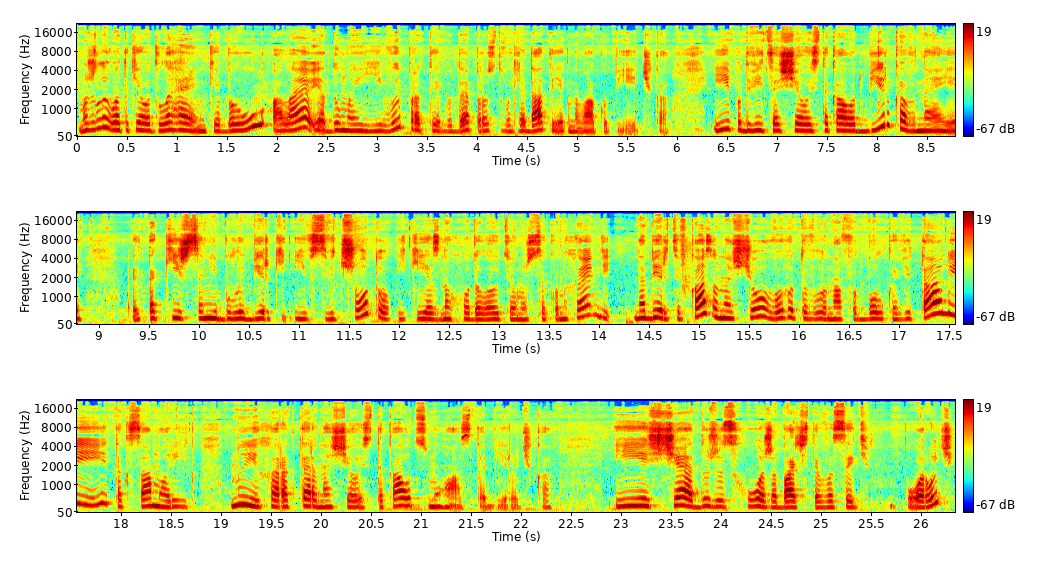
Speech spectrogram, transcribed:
Можливо, таке от легеньке БУ, але я думаю, її випрати буде просто виглядати як нова копієчка. І подивіться, ще ось така от бірка в неї. Такі ж самі були бірки і в світшоту, які я знаходила у цьому ж секонд-хенді. На бірці вказано, що виготовлена футболка в Італії і так само рік. Ну і характерна ще ось така от смугаста бірочка. І ще дуже схожа, бачите, висить поруч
